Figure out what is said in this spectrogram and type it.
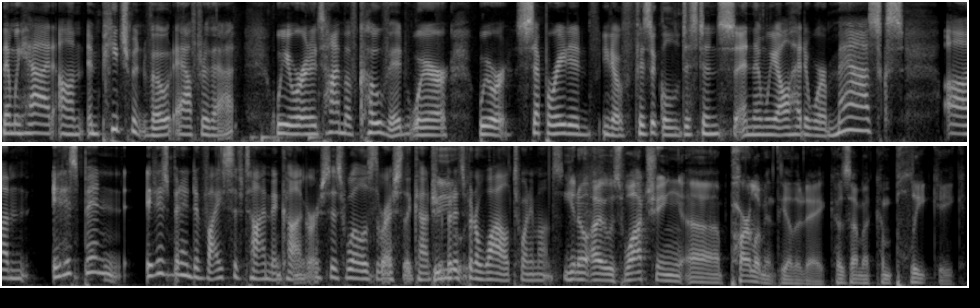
Then we had um, impeachment vote after that. We were in a time of COVID where we were separated, you know, physical distance, and then we all had to wear masks. Um, it has been it has been a divisive time in Congress as well as the rest of the country, Do but it's been a wild 20 months. You know, I was watching uh, Parliament the other day because I'm a complete geek.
